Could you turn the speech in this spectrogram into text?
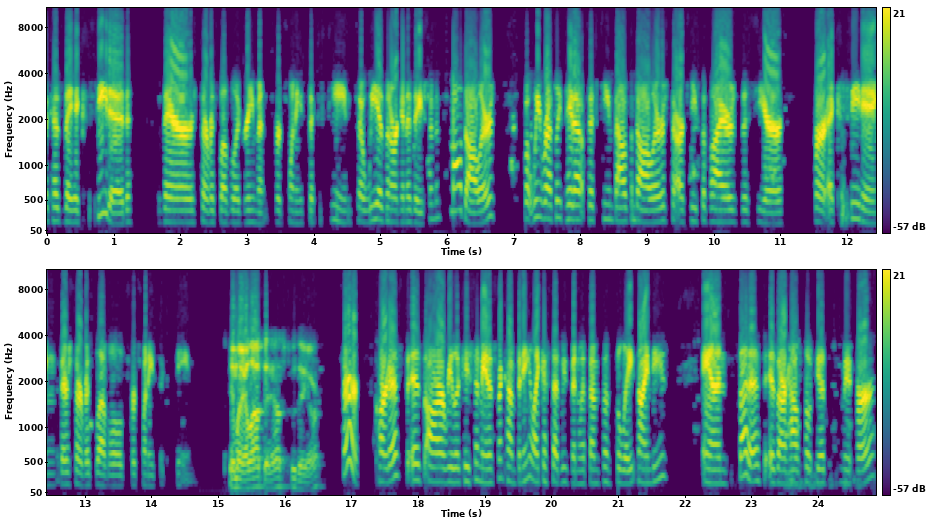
because they exceeded their service level agreements for 2016. So we as an organization, it's small dollars, but we roughly paid out $15,000 to our key suppliers this year for exceeding their service levels for 2016. Am I allowed to ask who they are? Sure. Cartus is our relocation management company. Like I said, we've been with them since the late 90s. And Suddath is our household goods mover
